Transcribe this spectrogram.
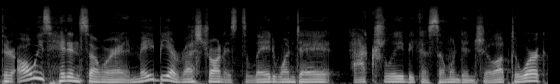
They're always hidden somewhere, and it may be a restaurant is delayed one day actually because someone didn't show up to work,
